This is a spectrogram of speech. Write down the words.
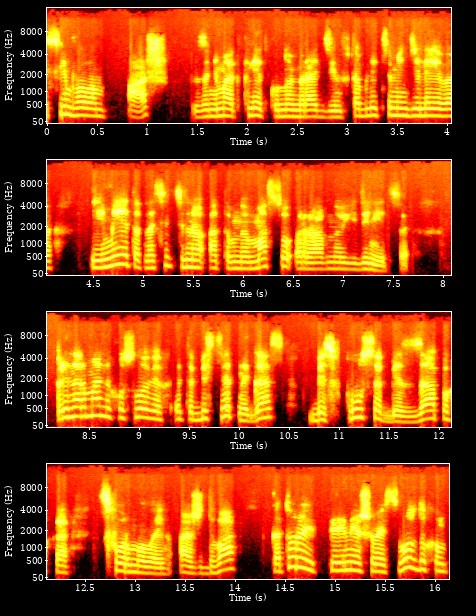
символом H, занимает клетку номер один в таблице Менделеева и имеет относительную атомную массу, равную единице. При нормальных условиях это бесцветный газ, без вкуса, без запаха, с формулой H2, который, перемешиваясь с воздухом,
